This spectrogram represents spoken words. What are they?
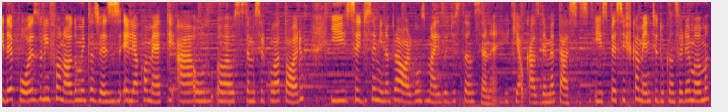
E depois do linfonodo, muitas vezes, ele acomete a, o, o sistema circulatório e se dissemina para órgãos mais à distância, né? E que é o caso de metástase. E especificamente do câncer de mama,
